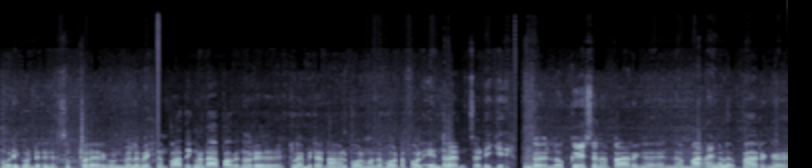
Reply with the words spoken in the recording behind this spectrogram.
ஓடிக்கொண்டு இருக்கு சூப்பராக இருக்கும் உண்மையிலுமே. பார்த்தீங்கன்னா பதினோரு கிலோமீட்டர் நாங்கள் போகணும் அந்த வாட்டர் ஃபால் என்ட்ரன்ஸ் அடிக்கி. இந்த லொக்கேஷனை பாருங்க இந்த மரங்களை பாருங்க.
